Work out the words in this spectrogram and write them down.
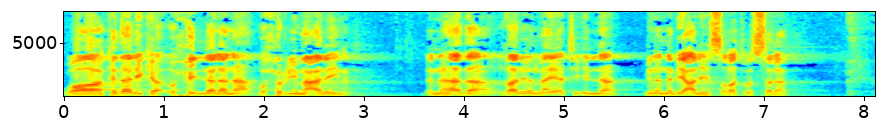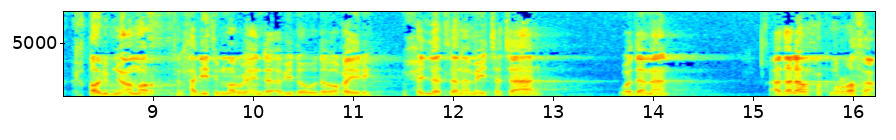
وكذلك أحل لنا وحرم علينا لأن هذا غالبا ما يأتي إلا من النبي عليه الصلاة والسلام. كقول ابن عمر في الحديث المروي عند أبي داود وغيره أحلت لنا ميتتان ودمان. هذا له حكم الرفع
